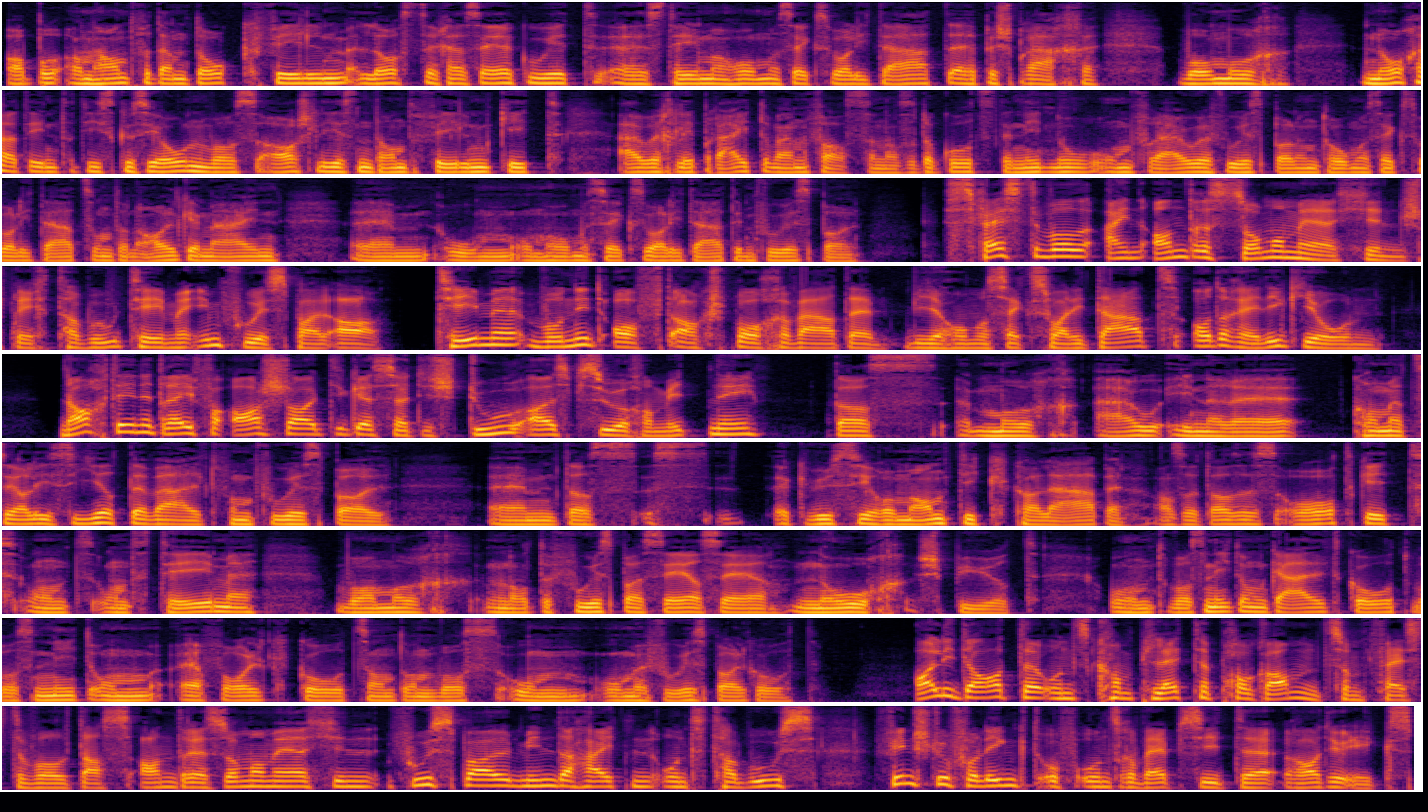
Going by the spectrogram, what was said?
Aber anhand von dem Doc-Film lässt sich auch sehr gut äh, das Thema Homosexualität äh, besprechen, wo man nachher in der Diskussion, was anschließend an den Film gibt, auch ein bisschen breiter fassen. Also da geht es dann nicht nur um Frauenfußball und Homosexualität, sondern allgemein ähm, um, um Homosexualität im Fußball. Das Festival Ein anderes Sommermärchen spricht Tabuthemen im Fußball an. Themen, wo nicht oft angesprochen werden, wie Homosexualität oder Religion. Nach diesen drei Veranstaltungen solltest du als Besucher mitnehmen, dass man auch in einer kommerzialisierten Welt vom Fußball ähm, dass es eine gewisse Romantik kann leben Also, dass es Orte gibt und, und Themen, wo man noch den Fußball sehr, sehr noch spürt. Und wo es nicht um Geld geht, wo es nicht um Erfolg geht, sondern wo es um, um Fußball geht. Alle Daten und das komplette Programm zum Festival Das andere Sommermärchen, Fußball, Minderheiten und Tabus findest du verlinkt auf unserer Webseite radiox.ch.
